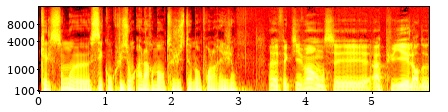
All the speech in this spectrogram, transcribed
Quelles sont euh, ces conclusions alarmantes justement pour la région? Euh, Effectivement, on s'est appuyé lors de,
